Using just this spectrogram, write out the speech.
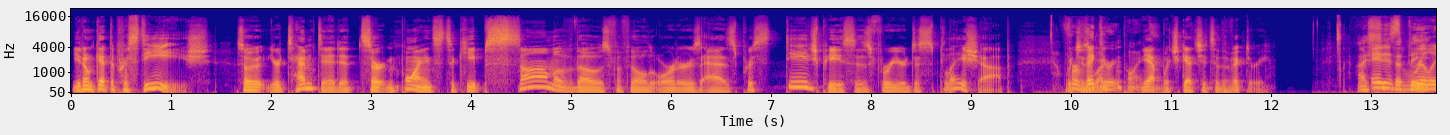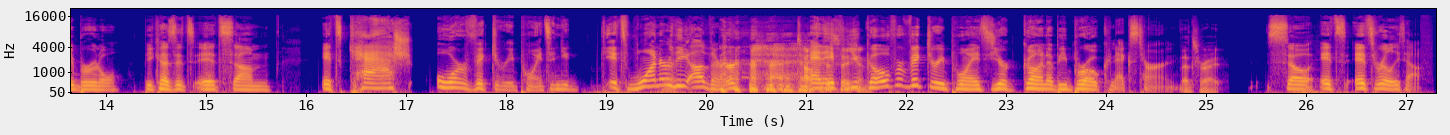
you don't get the prestige. So you're tempted at certain points to keep some of those fulfilled orders as prestige pieces for your display shop. For is victory what, points. Yep, which gets you to the victory. I see It is that the, really brutal because it's it's um it's cash or victory points, and you it's one or the other. and if you go for victory points, you're gonna be broke next turn. That's right. So it's it's really tough.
